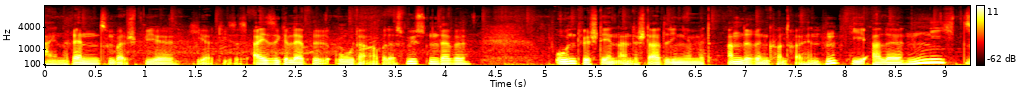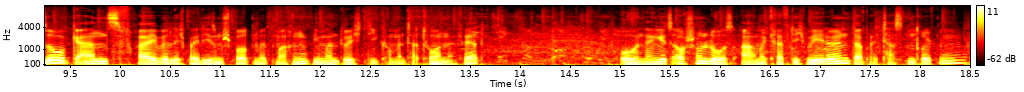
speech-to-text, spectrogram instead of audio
ein Rennen, zum Beispiel hier dieses eisige Level oder aber das Wüstenlevel. Und wir stehen an der Startlinie mit anderen Kontrahenten, die alle nicht so ganz freiwillig bei diesem Sport mitmachen, wie man durch die Kommentatoren erfährt. Und dann geht's auch schon los. Arme kräftig wedeln, dabei Tasten drücken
